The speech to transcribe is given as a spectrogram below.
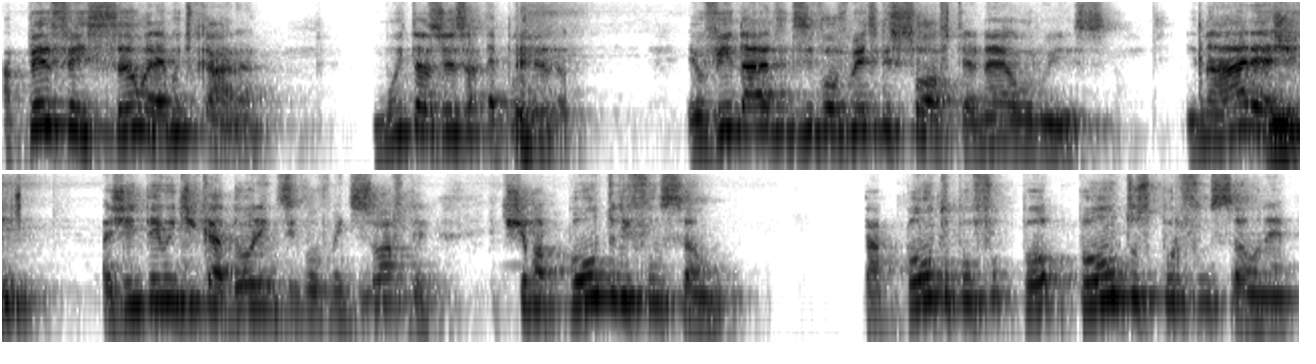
a perfeição é muito cara. Muitas vezes é, eu vim da área de desenvolvimento de software, né, o Luiz? E na área a gente a gente tem um indicador em desenvolvimento de software que chama ponto de função. Tá? Ponto por, pontos por função, né?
